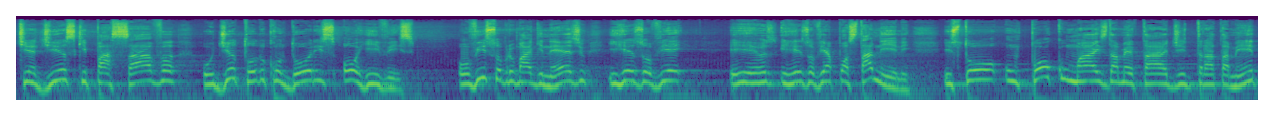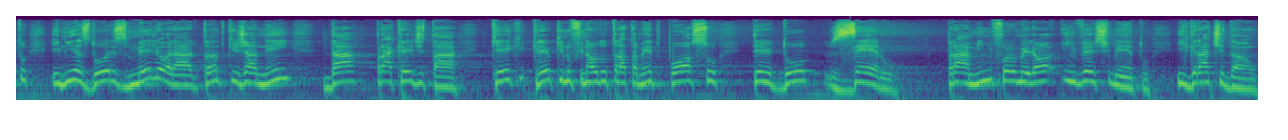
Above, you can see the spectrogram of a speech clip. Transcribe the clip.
Tinha dias que passava o dia todo com dores horríveis. Ouvi sobre o magnésio e resolvi e e resolvi apostar nele. Estou um pouco mais da metade de tratamento e minhas dores melhoraram, tanto que já nem dá para acreditar. Que, creio que no final do tratamento posso ter dor zero. Para mim foi o melhor investimento e gratidão.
